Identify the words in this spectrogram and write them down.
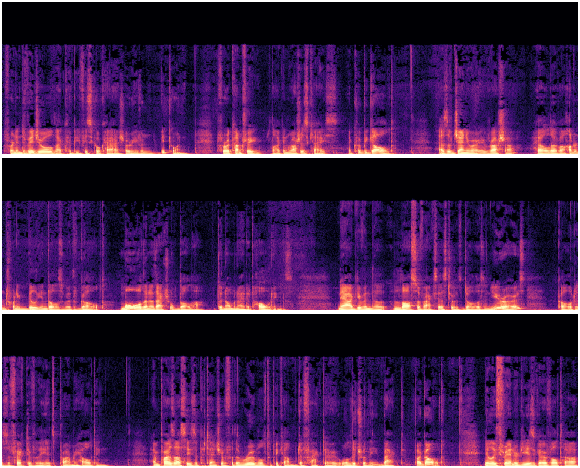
For an individual, that could be physical cash or even Bitcoin. For a country, like in Russia's case, it could be gold. As of January, Russia held over $120 billion worth of gold, more than its actual dollar denominated holdings. Now, given the loss of access to its dollars and euros, gold is effectively its primary holding. And Pozsar sees a potential for the ruble to become de facto or literally backed by gold. Nearly 300 years ago, Voltaire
